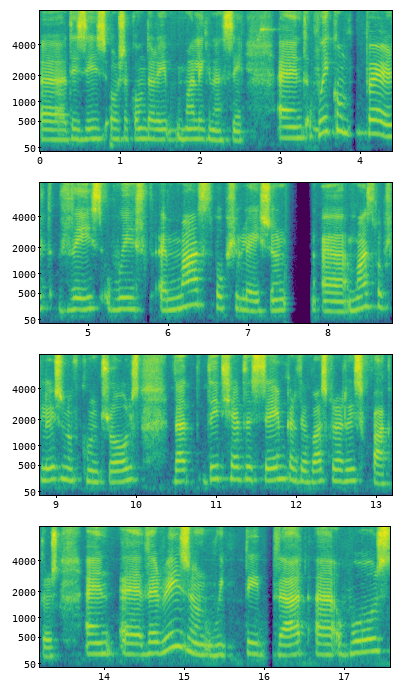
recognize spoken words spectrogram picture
uh, disease or secondary malignancy. And we compared this with a mass population uh, mass population of controls that did have the same cardiovascular risk factors. And uh, the reason we did that uh, was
